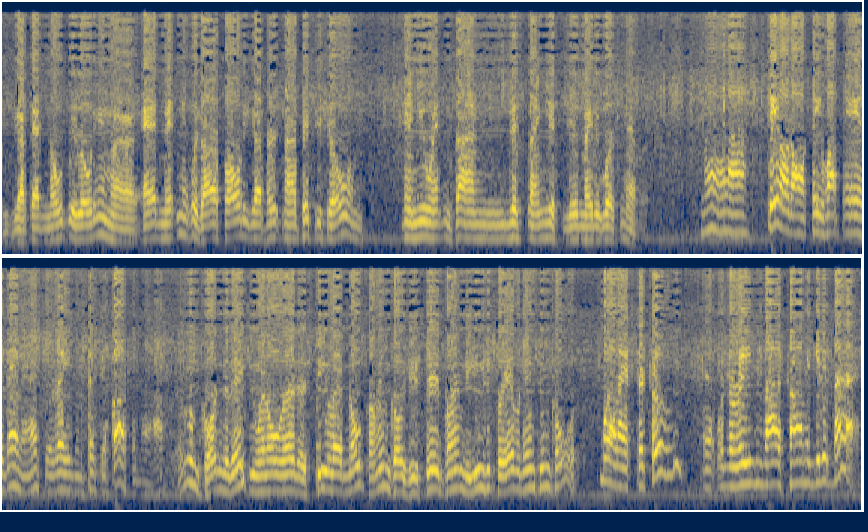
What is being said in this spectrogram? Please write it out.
He's got that note we wrote him uh, admitting it was our fault he got hurt in our picture show, and then you went and signed this thing yesterday and made it worse than ever. No, I still don't see what there is in it you're raising such a fuss about. Well, according to this, you went over there to steal that note from him because you steered for him to use it for evidence in court. Well, that's the truth. That was the reason I was trying to get it back.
